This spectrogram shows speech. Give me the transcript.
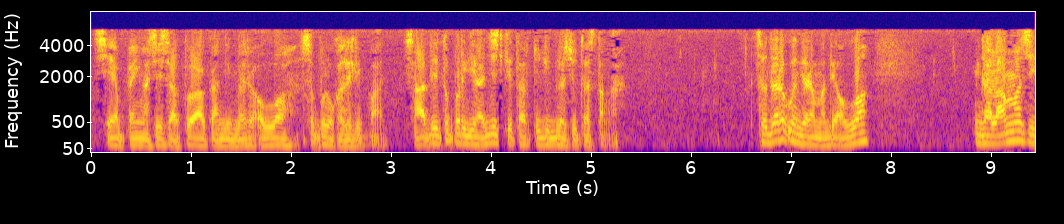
siapa yang ngasih satu akan diberi Allah 10 kali lipat. Saat itu pergi haji sekitar 17 juta setengah. Saudara yang dirahmati Allah, nggak lama si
